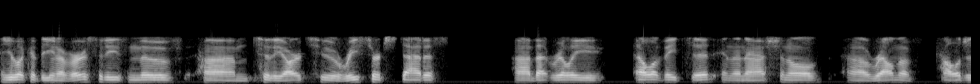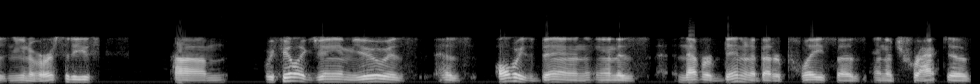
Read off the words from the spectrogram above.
You look at the university's move um, to the R2 research status, uh, that really elevates it in the national uh, realm of colleges and universities. Um, we feel like JMU is has always been and has never been in a better place as an attractive,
